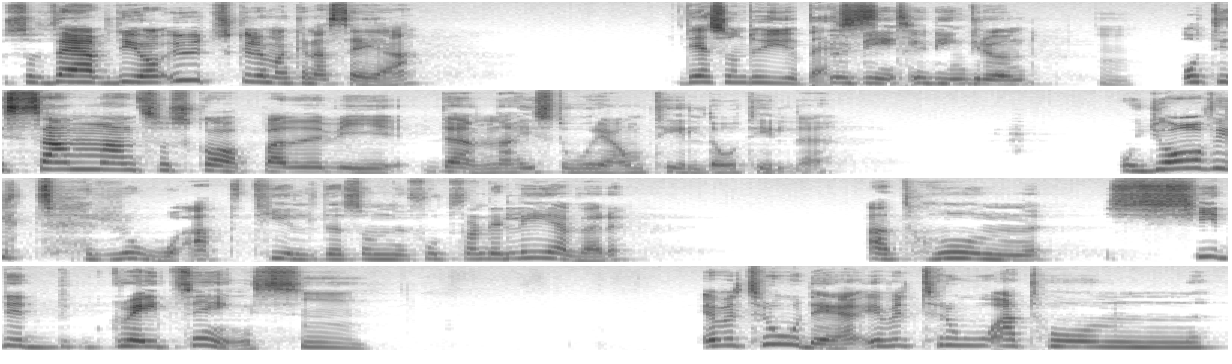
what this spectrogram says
så vävde jag ut, skulle man kunna säga, Det som du gör ur bäst. din, ur din grund. Mm. Och tillsammans så skapade vi denna historia om Tilde och Tilde. Och jag vill tro att Tilde som nu fortfarande lever, att hon, she did great things. Mm. Jag vill tro det. Jag vill tro att hon,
